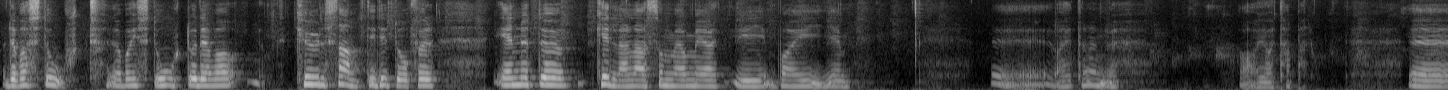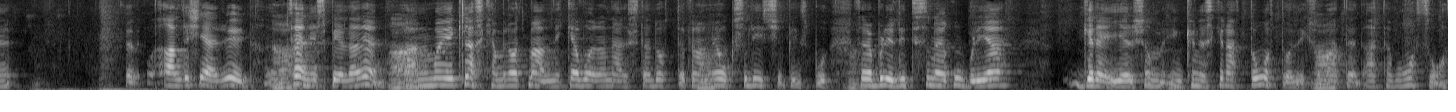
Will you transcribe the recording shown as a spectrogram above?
Det var stort. Det var stort och det var kul samtidigt då för en av killarna som är med i, var i, eh, vad heter den nu? Ja, jag tappar eh, Anders Järryd, ja. tennisspelaren. Ja. Han var ju klasskamrat med Annika, vår äldsta dotter, för ja. han är också Lidköpingsbo. Så det blev lite sådana roliga grejer som en kunde skratta åt då, liksom, att, det, att det var så.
